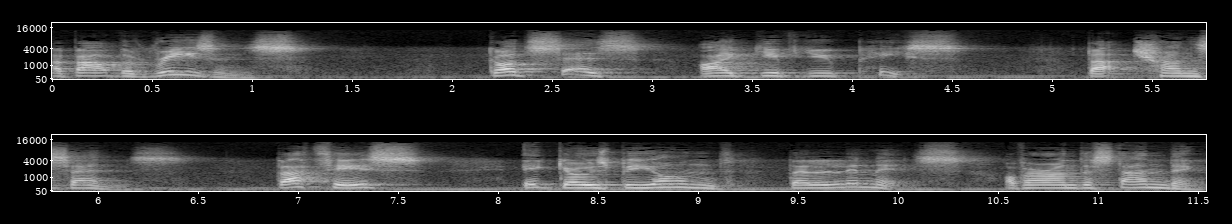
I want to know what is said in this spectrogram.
about the reasons. God says, I give you peace that transcends. That is, it goes beyond the limits of our understanding.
